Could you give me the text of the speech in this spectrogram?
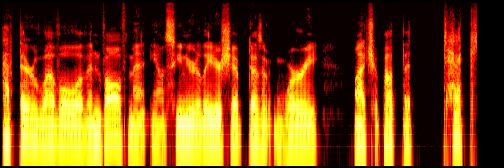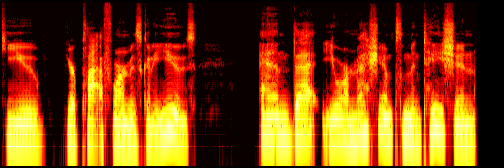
at their level of involvement? You know, senior leadership doesn't worry much about the tech you your platform is going to use and that your mesh implementation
